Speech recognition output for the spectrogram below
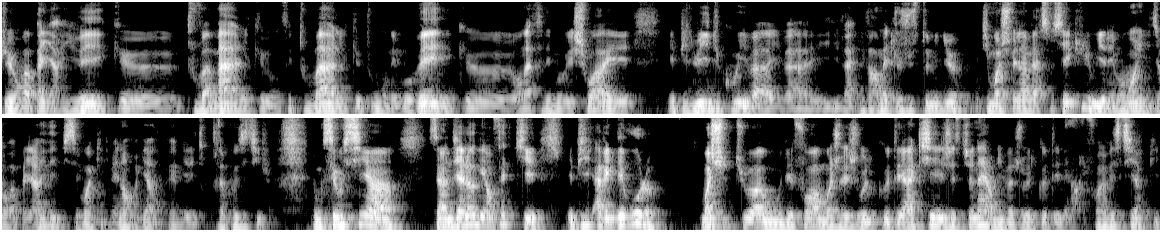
qu'on va pas y arriver, que tout va mal, qu'on fait tout mal, que tout le monde est mauvais, que on a fait des mauvais choix et et puis lui du coup il va il va il va il va remettre le juste milieu. Et puis moi je fais l'inverse aussi avec lui où il y a des moments où il dit on va pas y arriver, puis c'est moi qui dis mais non regarde quand même il y a des trucs très positifs. Donc c'est aussi un c'est un dialogue et en fait qui est et puis avec des rôles. Moi, tu vois, où des fois, moi, je vais jouer le côté inquiet, gestionnaire, lui va jouer le côté, mais non, il faut investir. Puis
